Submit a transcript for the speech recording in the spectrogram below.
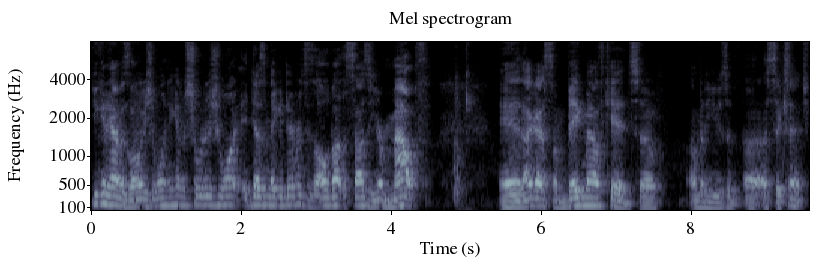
You can have as long as you want. You can have as short as you want. It doesn't make a difference. It's all about the size of your mouth. And I got some big mouth kids, so I'm going to use a, a, six inch.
